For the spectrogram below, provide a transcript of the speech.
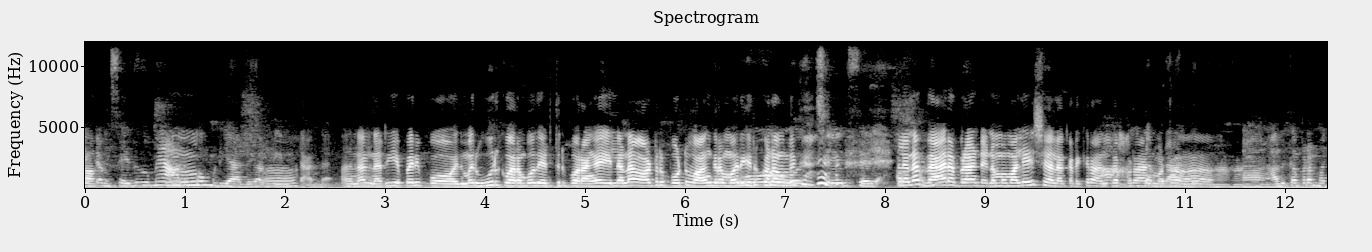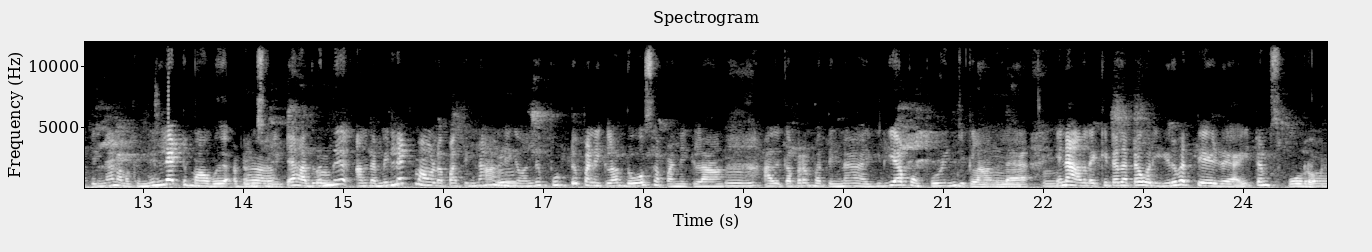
ஐட்டம்ஸ் எதுவுமே அனுப்ப முடியாது அப்படின்ட்டாங்க. அதனால நிறைய பேர் இப்போ இது மாதிரி ஊருக்கு வரும்போது எடுத்துட்டு போறாங்க. இல்லைன்னா ஆர்டர் போட்டு வாங்குற மாதிரி இருக்கும் நம்மளுக்கு. இல்லைன்னா வேற பிராண்ட் நம்ம மலேசியால கிடைக்கிற அந்த பிராண்ட் மட்டும். அதுக்கப்புறம் பாத்தீங்கன்னா நமக்கு மில்லட் மாவு அப்படின்னு சொல்லிட்டு அது வந்து அந்த மில்லட் மாவுல பாத்தீங்கன்னா நீங்க வந்து புட்டு பண்ணிக்கலாம் தோசை பண்ணிக்கலாம். அதுக்கப்புறம் பாத்தீங்கன்னா இடியாப்பம் புழிஞ்சுக்கலாம் அதுல. ஏன்னா அதுல கிட்டத்தட்ட ஒரு இருபத்தேழு ஐட்டம்ஸ் போடுறோம்.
